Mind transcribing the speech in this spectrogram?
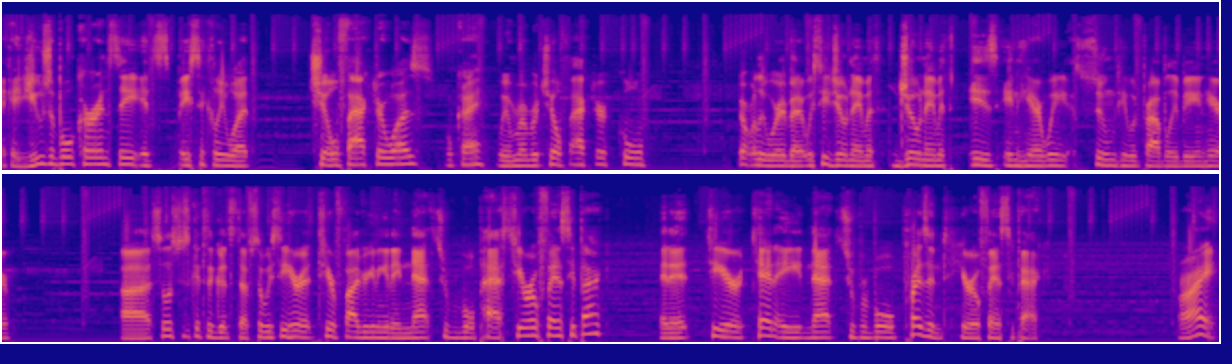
like a usable currency. It's basically what chill factor was. Okay, we remember chill factor. Cool. Don't really worry about it. We see Joe Namath. Joe Namath is in here. We assumed he would probably be in here. Uh, so let's just get to the good stuff. So we see here at tier 5, you're going to get a Nat Super Bowl past hero fantasy pack. And at tier 10, a Nat Super Bowl present hero fantasy pack. All right.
